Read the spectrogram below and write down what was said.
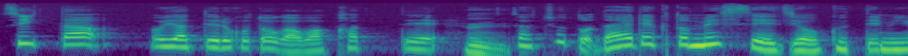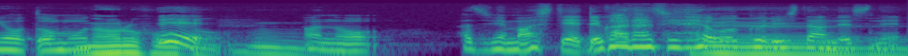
ツイッターをやってることが分かって、ええじゃあちょっとダイレクトメッセージを送ってみようと思って、あ、の、はじめましてという形でお送りしたんですね。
